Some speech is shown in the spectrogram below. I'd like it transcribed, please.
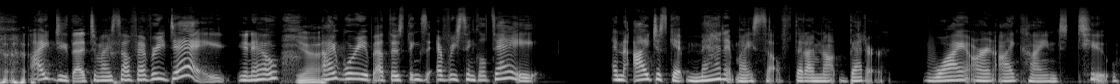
I do that to myself every day you know? Yeah. i worry about those things every single day. And i just get mad at myself that i'm not better why aren't i kind too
